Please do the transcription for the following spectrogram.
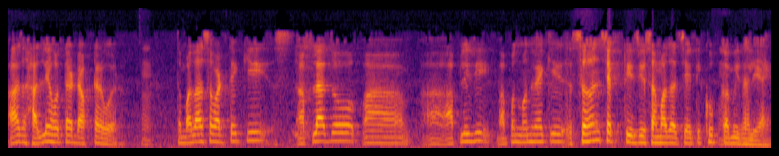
आज हल्ले होत आहेत डॉक्टरवर तर मला असं वाटतं की आपला जो आपली जी आपण म्हणूया की सहनशक्ती जी समाजाची आहे ती खूप कमी झाली आहे.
